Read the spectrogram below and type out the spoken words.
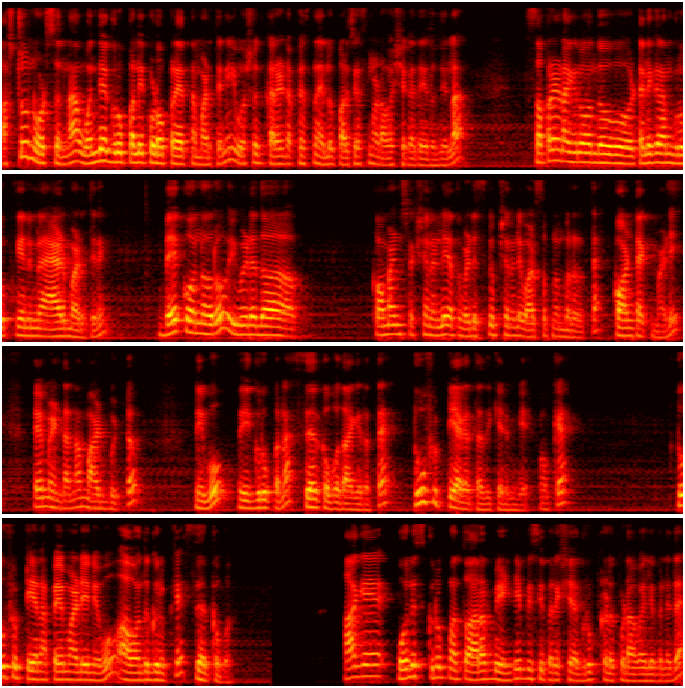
ಅಷ್ಟು ನೋಟ್ಸ್ ಅನ್ನ ಒಂದೇ ಗ್ರೂಪ್ ಅಲ್ಲಿ ಕೊಡೋ ಪ್ರಯತ್ನ ಮಾಡ್ತೀನಿ. ಈ ವರ್ಷದ ಕರೆಂಟ್ ಅಫೇರ್ಸ್ನ ಎಲ್ಲೂ ಪರ್ಚೇಸ್ ಮಾಡೋ ಅವಶ್ಯಕತೆ ಇರೋದಿಲ್ಲ. ಸಪರೇಟ್ ಆಗಿರೋ ಒಂದು ಟೆಲಿಗ್ರಾಮ್ ಗ್ರೂಪ್ಗೆ ನಿಮ್ಮನ್ನ ಆ್ಯಡ್ ಮಾಡ್ತೀನಿ. ಬೇಕು ಅನ್ನೋರು ಈ ವಿಡಿಯೋದ ಕಾಮೆಂಟ್ ಸೆಕ್ಷನಲ್ಲಿ ಅಥವಾ ಡಿಸ್ಕ್ರಿಪ್ಷನ್ ಅಲ್ಲಿ ವಾಟ್ಸಪ್ ನಂಬರ್ ಇರುತ್ತೆ. ಕಾಂಟ್ಯಾಕ್ಟ್ ಮಾಡಿ. ಪೇಮೆಂಟ್ ಅನ್ನ ಮಾಡಿಬಿಟ್ಟು ನೀವು ಈ ಗ್ರೂಪ್ ಸೇರ್ಕೋಬೋದಾಗಿರುತ್ತೆ. ಟೂ ಫಿಫ್ಟಿ ಆಗುತ್ತೆ ಅದಕ್ಕೆ ನಿಮಗೆ ಓಕೆ ಟೂ ಫಿಫ್ಟಿಯನ್ನು ಪೇ ಮಾಡಿ ನೀವು ಆ ಒಂದು ಗ್ರೂಪ್ಗೆ ಸೇರ್ಕೋಬೋದು. ಹಾಗೆ ಪೊಲೀಸ್ ಗ್ರೂಪ್ ಮತ್ತು R R B N T P C ಪರೀಕ್ಷೆಯ ಗ್ರೂಪ್ಗಳು ಕೂಡ ಅವೈಲೇಬಲ್ ಇದೆ.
